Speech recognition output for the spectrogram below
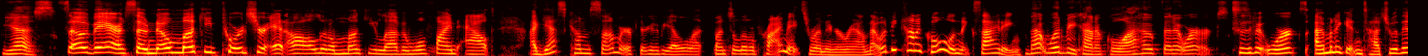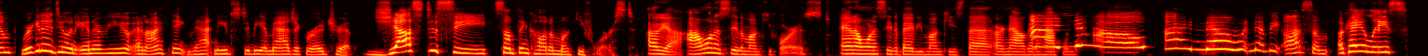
Yes. So there. So no monkey torture at all, little monkey love. And we'll find out, I guess, come summer if there are going to be a l- bunch of little primates running around. That would be kind of cool and exciting. That would be kind of cool. I hope that it works. Because if it works, I'm going to get in touch with him. We're going to do an interview. And I think that needs to be a magic road trip just to see something called a monkey forest. Oh, yeah. I want to see the monkey forest. And I want to see the baby monkeys that are now going to happen. I know. I know. Wouldn't that be awesome? Okay, Elyse,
